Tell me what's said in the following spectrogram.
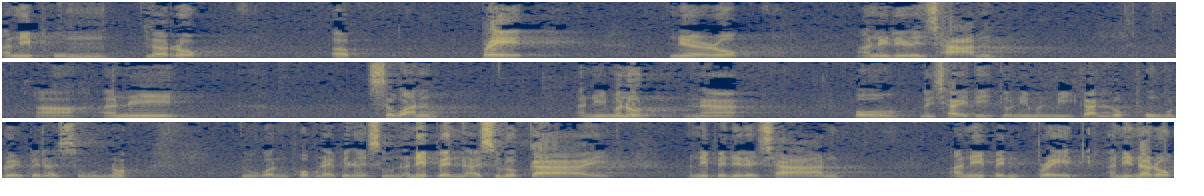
อันนี้ภูมินรกเออเปรตนรก อันนี้เดรัจฉานอ่าอันนี้สวรรค์ อันนี้มนุษย์นะโอ้ไม่ใช่ดิตัวนี้มันมีการลบพุ่งกันด้วยเป็นอสูรเนาะ ดูก่อนพบไหนเป็นอสูรอันนี้เป็นอสุรกาย อันนี้เป็นเดรัจฉาน อันนี้เป็นเปรต อันนี้นรก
